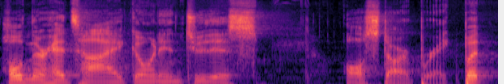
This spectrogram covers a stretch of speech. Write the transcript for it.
holding their heads high going into this All Star break. But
